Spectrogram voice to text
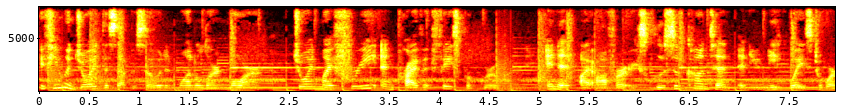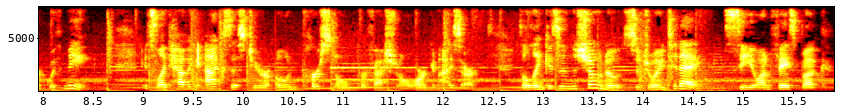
If you enjoyed this episode and want to learn more, join my free and private Facebook group. In it, I offer exclusive content and unique ways to work with me. It's like having access to your own personal professional organizer. The link is in the show notes, so join today. See you on Facebook.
